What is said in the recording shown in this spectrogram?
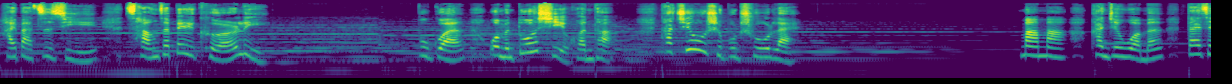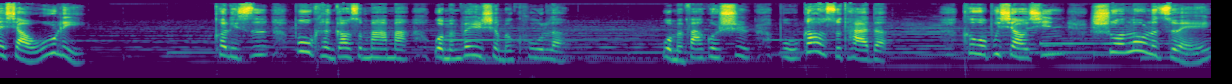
还把自己藏在贝壳里。不管我们多喜欢他，他就是不出来。妈妈看见我们待在小屋里，克里斯不肯告诉妈妈我们为什么哭了。我们发过誓不告诉他的。可我不小心说漏了嘴。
